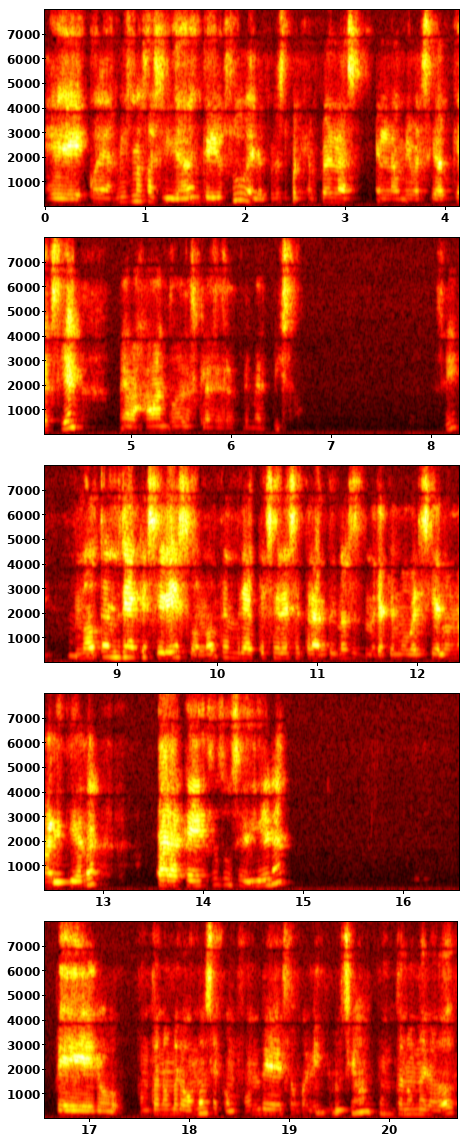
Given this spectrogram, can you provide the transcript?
eh, con la misma facilidad en que ellos suben. Entonces, por ejemplo, en, las, en la universidad que hacían, me bajaban todas las clases al primer piso. ¿Sí? No tendría que ser eso, no tendría que ser ese trato y no se tendría que mover cielo, mar y tierra para que eso sucediera. Pero, punto número uno, se confunde eso con inclusión. Punto número dos,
